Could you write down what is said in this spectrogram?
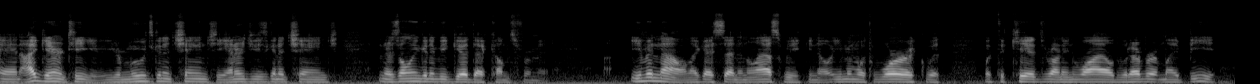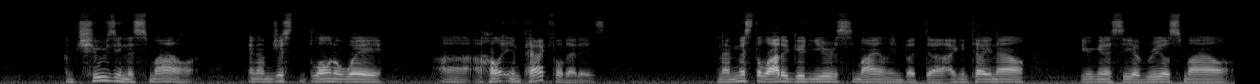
And I guarantee you, your mood's going to change, the energy is going to change, and there's only going to be good that comes from it. Even now, like I said in the last week, you know, even with work, with with the kids running wild, whatever it might be, I'm choosing to smile, and I'm just blown away uh, how impactful that is and I missed a lot of good years smiling, but uh, I can tell you now, you're going to see a real smile,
